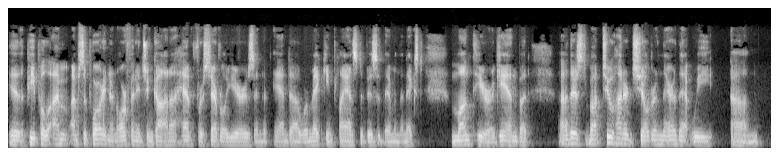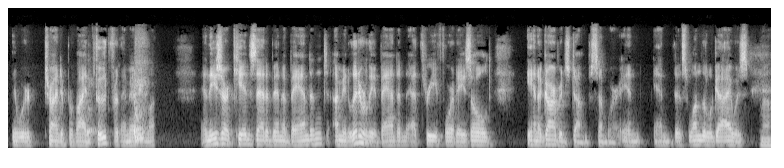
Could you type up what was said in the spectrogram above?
you know, the people I'm, I'm supporting an orphanage in Ghana have for several years, and and uh, we're making plans to visit them in the next month here again. But uh, there's about 200 children there that we um, that we're trying to provide food for them every month. And these are kids that have been abandoned. I mean, literally abandoned at three, four days old in a garbage dump somewhere. And and this one little guy was wow.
